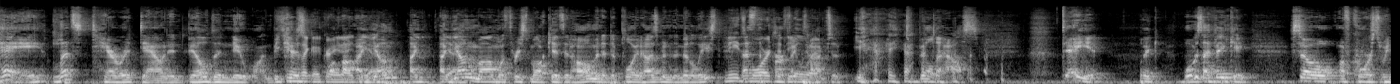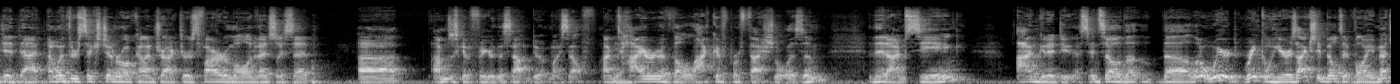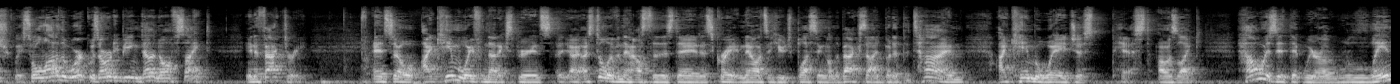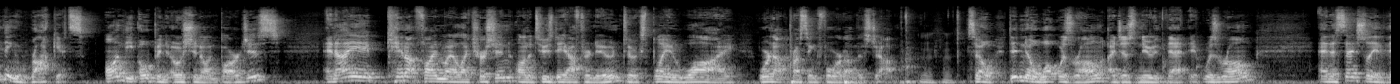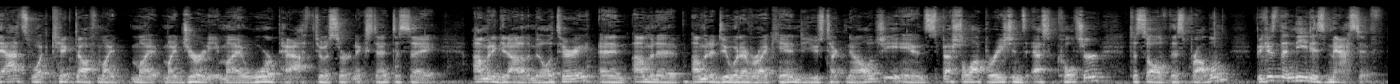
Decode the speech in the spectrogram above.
hey, let's tear it down and build a new one because like a great a, idea. young a, a Yeah. young mom with three small kids at home and a deployed husband in the Middle East Needs that's more the to deal time with. to, Yeah, yeah. to build a house. Dang it! Like, what was I thinking? So, of course, we did that. I went through six general contractors, fired them all, and eventually said, uh, "I'm just going to figure this out and do it myself. I'm tired of the lack of professionalism that I'm seeing." I'm going to do this. And so the the little weird wrinkle here is I actually built it volumetrically. So a lot of the work was already being done off site in a factory. And so I came away from that experience. I, I still live in the house to this day, and it's great. And now it's a huge blessing on the backside. But at the time, I came away just pissed. I was like, how is it that we are landing rockets on the open ocean on barges? And I cannot find my electrician on a Tuesday afternoon to explain why we're not pressing forward on this job. Mm-hmm. So didn't know what was wrong. I just knew that it was wrong. And essentially that's what kicked off my my my journey, my war path to a certain extent to say, I'm going to get out of the military and I'm going to I'm going to do whatever I can to use technology and special operations esque culture to solve this problem because the need is massive.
